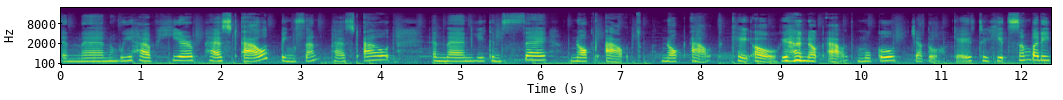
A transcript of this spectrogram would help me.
And then we have here passed out, pingsan, passed out. And then you can say knock out knock out KO yeah knock out mukul jatuh okay to hit somebody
